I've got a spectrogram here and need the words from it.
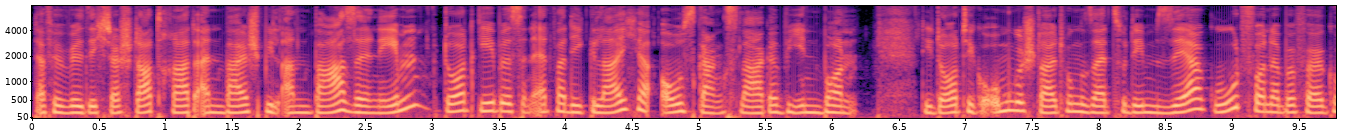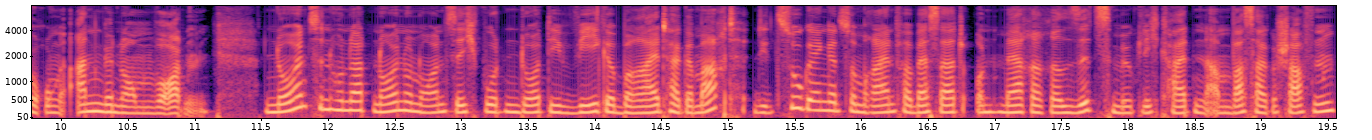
Dafür will sich der Stadtrat ein Beispiel an Basel nehmen. Dort gäbe es in etwa die gleiche Ausgangslage wie in Bonn. Die dortige Umgestaltung sei zudem sehr gut von der Bevölkerung angenommen worden. 1999 wurden dort die Wege breiter gemacht, die Zugänge zum Rhein verbessert und mehrere Sitzmöglichkeiten am Wasser geschaffen.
